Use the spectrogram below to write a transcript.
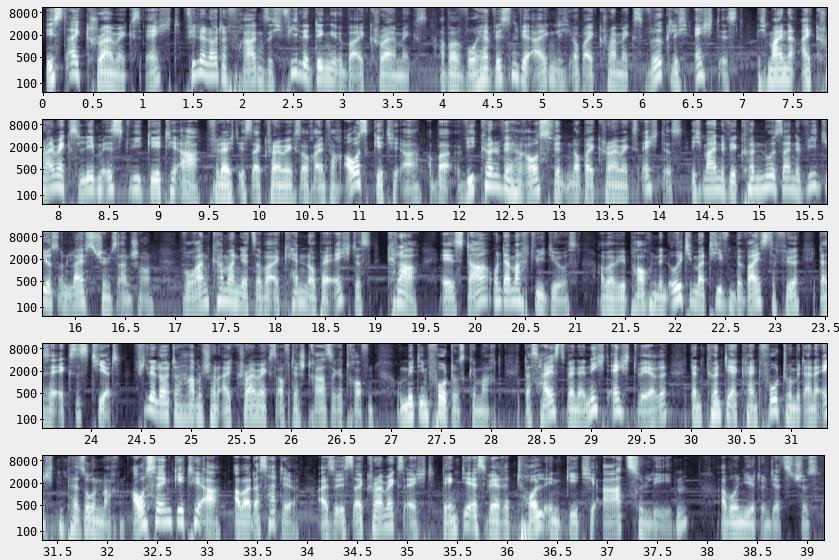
Ist iCrimex echt? Viele Leute fragen sich viele Dinge über iCrimex, aber woher wissen wir eigentlich, ob iCrimex wirklich echt ist? Ich meine, iCrimex Leben ist wie GTA. Vielleicht ist iCrimex auch einfach aus GTA, aber wie können wir herausfinden, ob iCrimex echt ist? Ich meine, wir können nur seine Videos und Livestreams anschauen. Woran kann man jetzt aber erkennen, ob er echt ist? Klar, er ist da und er macht Videos, aber wir brauchen den ultimativen Beweis dafür, dass er existiert. Viele Leute haben schon iCrimex auf der Straße getroffen und mit ihm Fotos gemacht. Das heißt, wenn er nicht echt wäre, dann könnte er kein Foto mit einer echten Person machen. Außer in GTA. Aber das hat er. Also ist iCrimex echt. Denkt ihr, es wäre toll, in GTA zu leben? Abonniert und jetzt tschüss.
